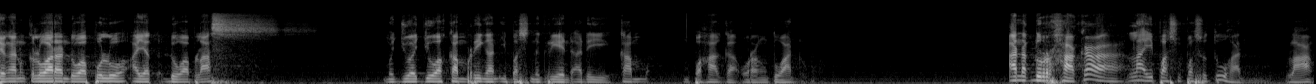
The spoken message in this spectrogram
dengan keluaran 20 ayat 12 menjua-jua kam ringan ibas negeri yang adi kam mempahaga orang Tuhan anak durhaka lai pasu-pasu Tuhan lang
